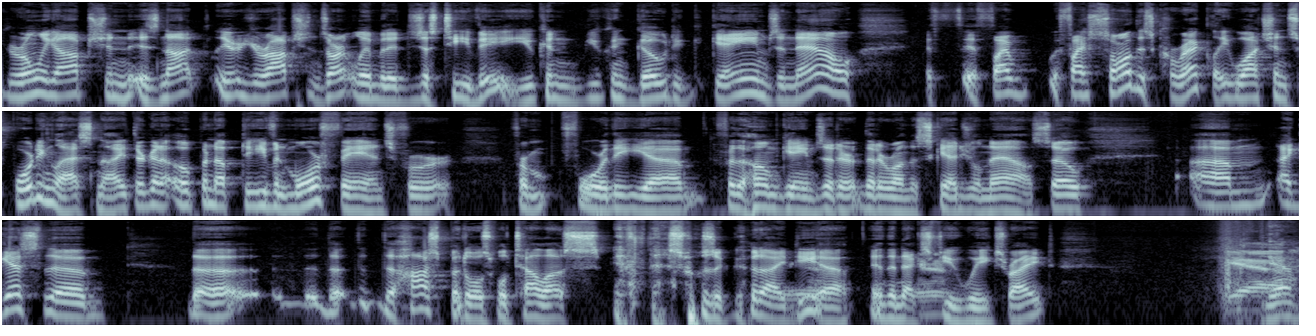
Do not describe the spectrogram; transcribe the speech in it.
your only option is not your options aren't limited to just TV. You can you can go to games, and now if if I if I saw this correctly, watching Sporting last night, they're going to open up to even more fans for for for the uh, for the home games that are that are on the schedule now. So um, I guess the the, the the hospitals will tell us if this was a good idea in the next yeah. few weeks, right? Yeah.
